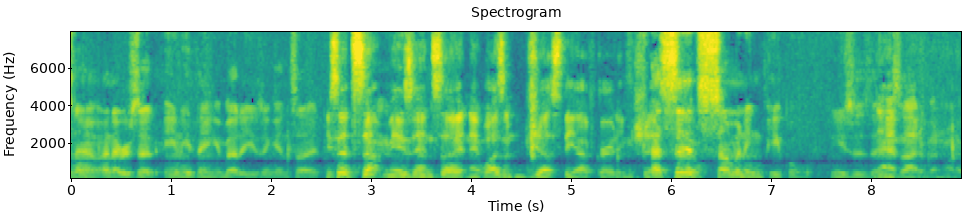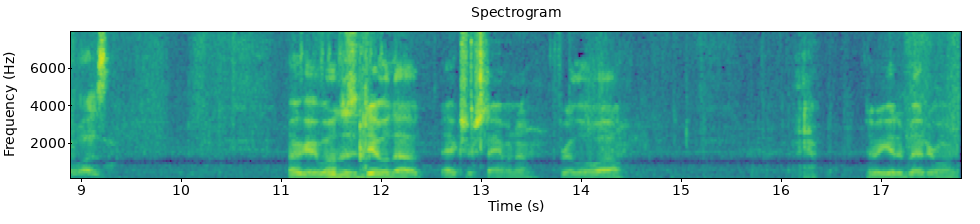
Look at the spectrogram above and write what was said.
No, I never said anything about using insight. You said something used insight, and it wasn't just the upgrading shit. I said so summoning people uses that insight. might have been what it was. Okay, we'll just deal without extra stamina for a little while. Yeah. Till we get a better one.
